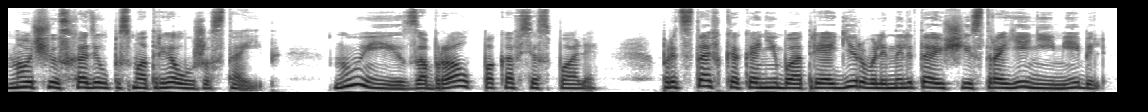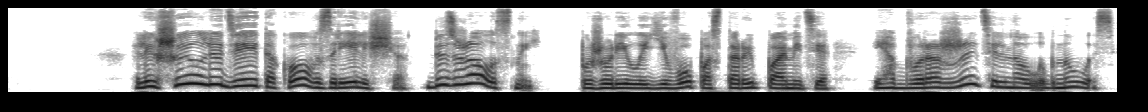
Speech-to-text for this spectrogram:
Ночью сходил, посмотрел, уже стоит. Ну и забрал, пока все спали». Представь, как они бы отреагировали на летающие строения и мебель. «Лишил людей такого зрелища, безжалостный», — пожурила его по старой памяти и обворожительно улыбнулась,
